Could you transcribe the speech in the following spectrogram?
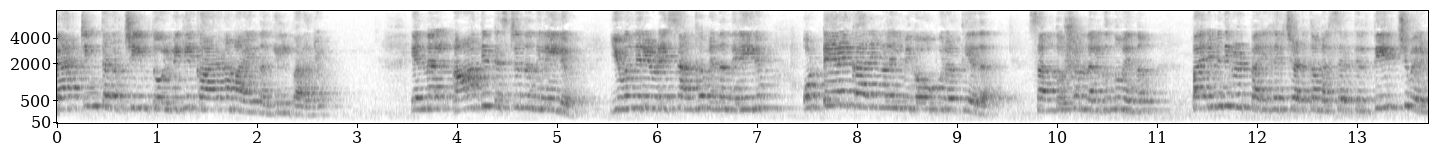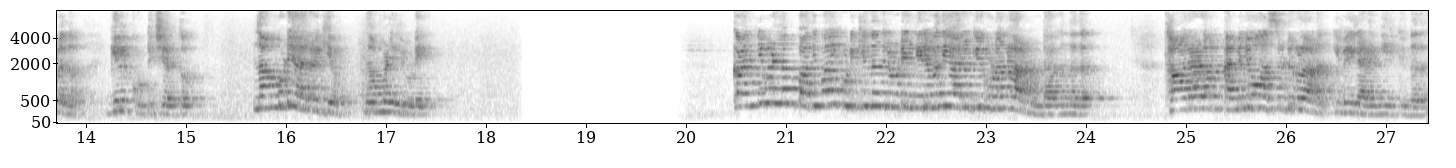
ബാറ്റിംഗ് തകർച്ചയും തോൽവിക്ക് കാരണമായെന്ന് ഗിൽ പറഞ്ഞു. എന്നാൽ ആദ്യ ടെസ്റ്റ് എന്ന നിലയിലും യുവനിരയുടെ സംഘം എന്ന നിലയിലും ഒട്ടേറെ കാര്യങ്ങളിൽ മികവ് പുലർത്തിയത് സന്തോഷം നൽകുന്നുവെന്നും പരിമിതികൾ പരിഹരിച്ച് അടുത്ത മത്സരത്തിൽ തിരിച്ചു വരുമെന്നും ഗിൽ കൂട്ടിച്ചേർത്തു. നമ്മുടെ ആരോഗ്യം നമ്മളിലൂടെ. കഞ്ഞിവെള്ളം പതിവായി കുടിക്കുന്നതിലൂടെ നിരവധി ആരോഗ്യ ഗുണങ്ങളാണ് ഉണ്ടാകുന്നത്. ധാരാളം അമിനോ ആസിഡുകളാണ് ഇവയിൽ അടങ്ങിയിരിക്കുന്നത്.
